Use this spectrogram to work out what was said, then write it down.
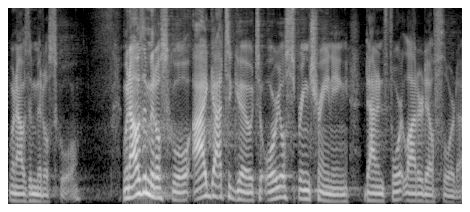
when I was in middle school. When I was in middle school, I got to go to Orioles spring training down in Fort Lauderdale, Florida.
